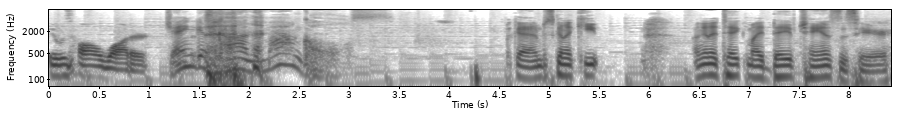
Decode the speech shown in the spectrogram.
It was all water. Genghis Khan, the Mongols. Okay, I'm just gonna keep. I'm gonna take my Dave chances here,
